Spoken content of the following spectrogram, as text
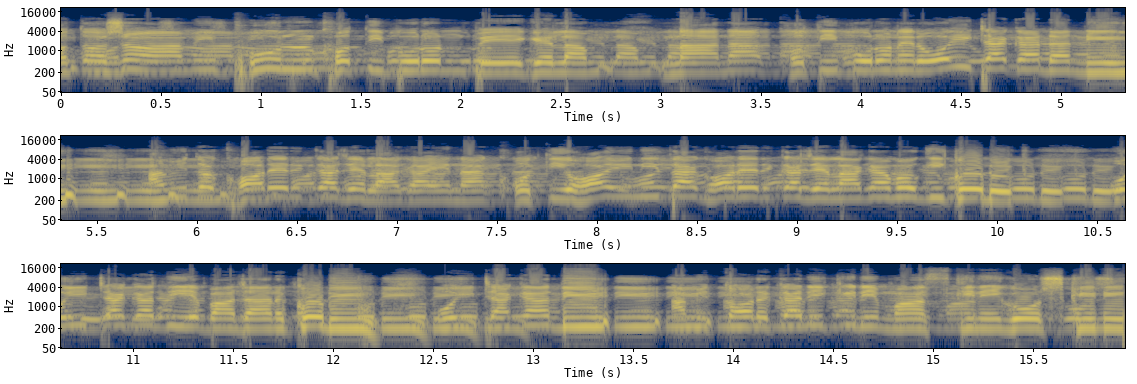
অথচ আমি ফুল ক্ষতিপূরণ পেয়ে গেলাম। না না, ক্ষতিপূরণের ওই টাকাটা নেই। আমি তো ঘরের কাজে লাগাই না, ক্ষতি হয়নি তা ঘরের কাজে লাগাবো কি করে? ওই টাকা দিয়ে বাজার করি, ওই টাকা আমি তরকারি কিনি, মাছ কিনি, গোশ কিনি।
